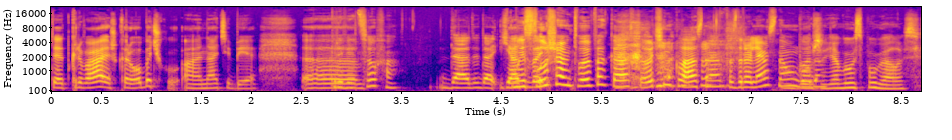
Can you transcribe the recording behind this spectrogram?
ты открываешь коробочку, а она тебе... э, Привет, Софа. Да-да-да. я Мы твой- слушаем твой подкаст, очень классно. Поздравляем с Новым Боже, годом. я бы испугалась.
